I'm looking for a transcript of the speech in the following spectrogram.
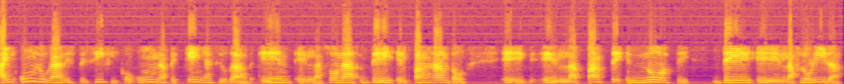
Hay un lugar específico, una pequeña ciudad en, la zona del el Panhandle, eh, en la parte norte de eh, la Florida,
